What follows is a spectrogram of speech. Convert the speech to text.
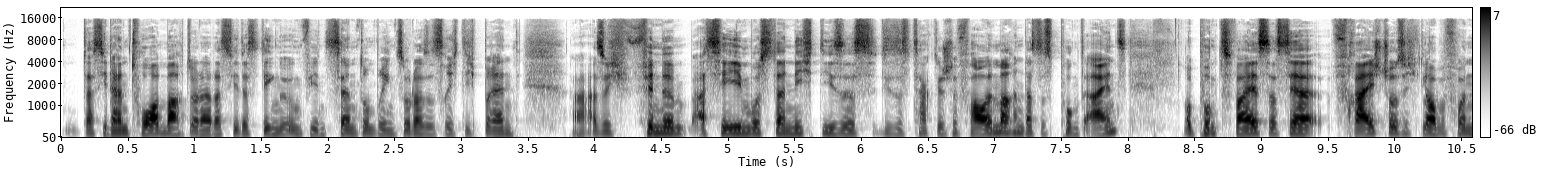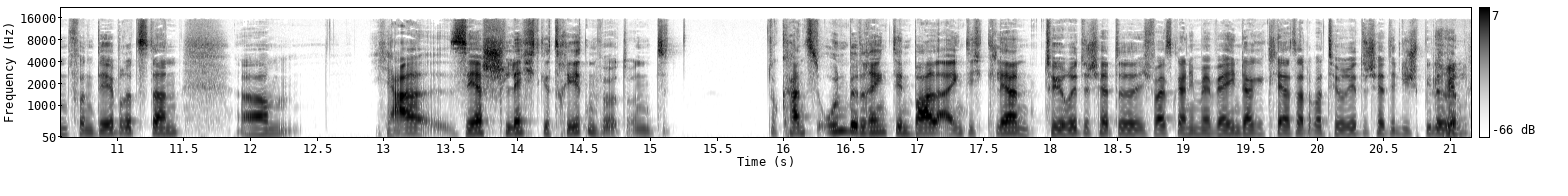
dass sie dann ein Tor macht oder dass sie das Ding irgendwie ins Zentrum bringt, so dass es richtig brennt. also ich finde, Assey muss da nicht dieses, dieses taktische Foul machen, das ist Punkt eins. Und Punkt zwei ist, dass der Freistoß, ich glaube, von, von Debritz dann ähm, ja sehr schlecht getreten wird. Und du kannst unbedrängt den Ball eigentlich klären. Theoretisch hätte, ich weiß gar nicht mehr, wer ihn da geklärt hat, aber theoretisch hätte die Spielerin, Schön.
